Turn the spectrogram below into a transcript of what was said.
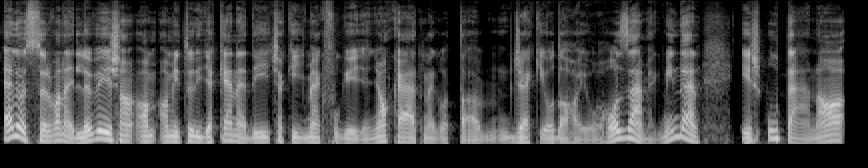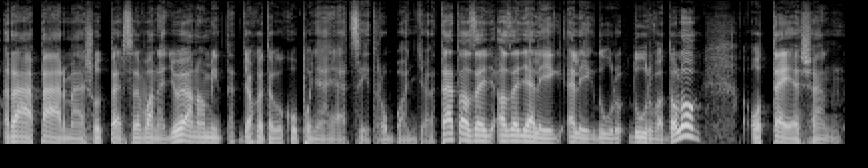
Először van egy lövés, am- amitől így a Kennedy csak így megfogja így a nyakát, meg ott a Jackie odahajol hozzá, meg minden, és utána rá pár másodpercre van egy olyan, amit hát gyakorlatilag a koponyáját szétrobbantja. Tehát az egy, az egy elég, elég dur, durva dolog, ott teljesen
